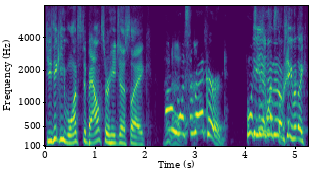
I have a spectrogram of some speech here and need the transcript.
Do you think he wants to bounce, or he just like? Oh, he wants the record. Yeah, no, no, no, I'm saying, but like,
